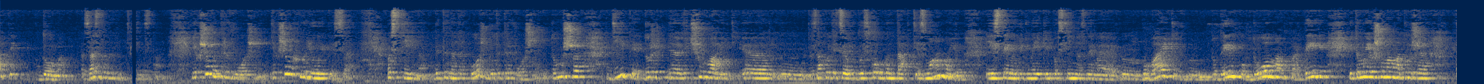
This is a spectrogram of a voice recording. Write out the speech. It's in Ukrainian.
дитину вдома заздалегідь стан. Якщо ви тривожні, якщо ви хвилюєтеся постійно, дитина також буде тривожною, тому що діти дуже е, відчувають, е, знаходяться в близькому контакті з мамою і з тими людьми, які постійно з ними бувають в будинку, вдома, в квартирі. І тому, якщо мама дуже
